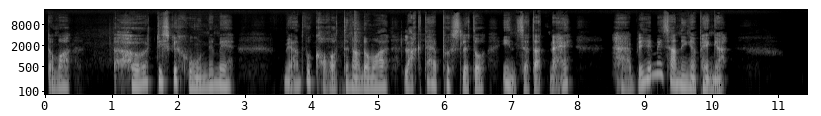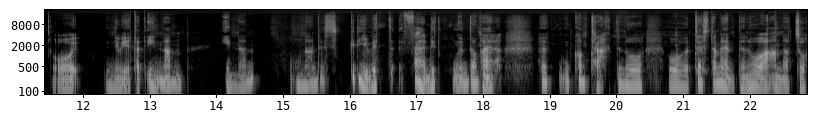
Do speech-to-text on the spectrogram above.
de har hört diskussioner med, med advokaterna. De har lagt det här pusslet och insett att nej, här blir det minsann inga pengar. Och ni vet att innan, innan hon hade skrivit färdigt de här eh, kontrakten och, och testamenten och annat så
